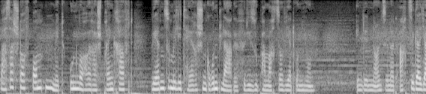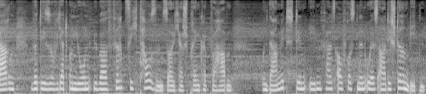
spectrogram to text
Wasserstoffbomben mit ungeheurer Sprengkraft werden zur militärischen Grundlage für die Supermacht Sowjetunion. In den 1980er Jahren wird die Sowjetunion über 40.000 solcher Sprengköpfe haben und damit den ebenfalls aufrüstenden USA die Stirn bieten.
